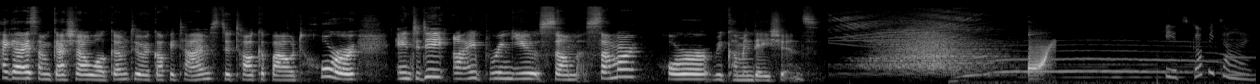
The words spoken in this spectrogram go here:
Hi guys, I'm Kasha. Welcome to our Coffee Times to talk about horror. And today I bring you some summer horror recommendations. It's coffee time.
